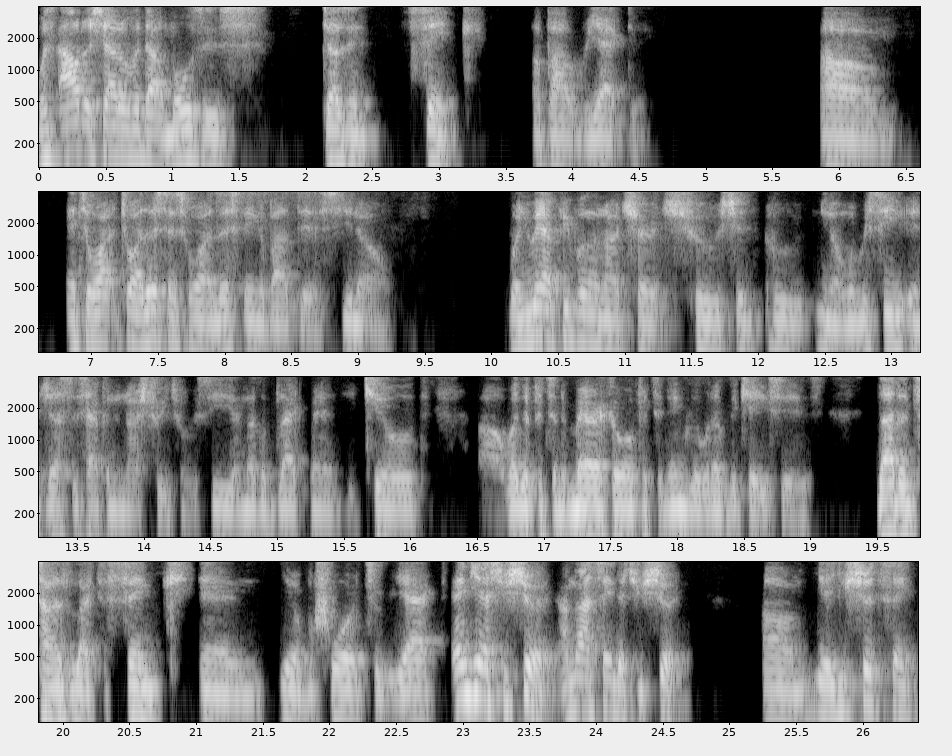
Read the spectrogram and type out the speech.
Without a shadow of a doubt, Moses doesn't think about reacting. Um, and to our to our listeners who are listening about this, you know, when we have people in our church who should who you know when we see injustice happen in our streets, when we see another black man get killed, uh, whether if it's in America or if it's in England, whatever the case is, a lot of times we like to think and you know before to react. And yes, you should. I'm not saying that you should. Um, yeah, you should think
